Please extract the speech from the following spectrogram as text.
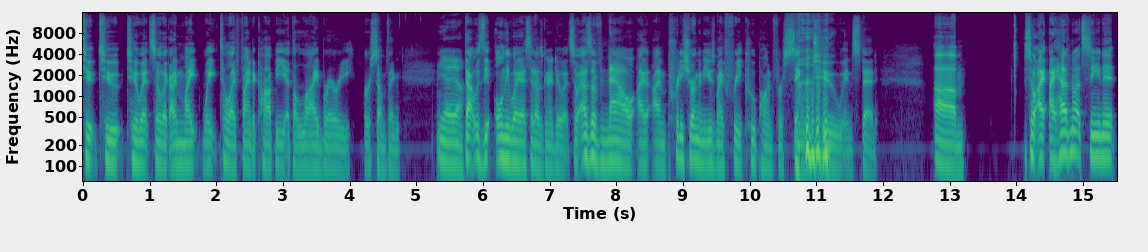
to to to it so like I might wait till I find a copy at the library or something. yeah, yeah. That was the only way I said I was going to do it. So as of now, I, I'm pretty sure I'm going to use my free coupon for Sing 2 instead. Um, so I, I have not seen it.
